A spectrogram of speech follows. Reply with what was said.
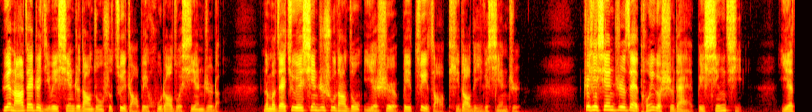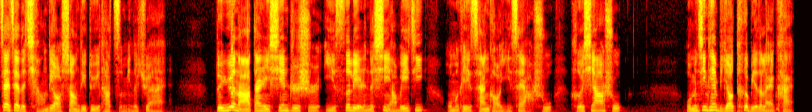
约拿在这几位先知当中是最早被呼召做先知的，那么在旧约先知书当中也是被最早提到的一个先知。这些先知在同一个时代被兴起，也再再的强调上帝对于他子民的眷爱。对约拿担任先知时以色列人的信仰危机，我们可以参考以赛亚书和西阿书。我们今天比较特别的来看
